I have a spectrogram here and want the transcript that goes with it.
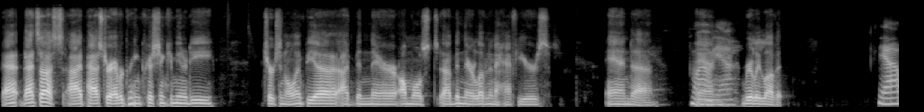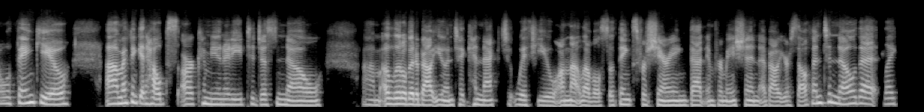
that that's us. I pastor Evergreen Christian Community Church in Olympia. I've been there almost. I've been there 11 and a half years, and uh, wow, and yeah, really love it. Yeah, well, thank you. Um, I think it helps our community to just know um, a little bit about you and to connect with you on that level. So, thanks for sharing that information about yourself and to know that, like,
